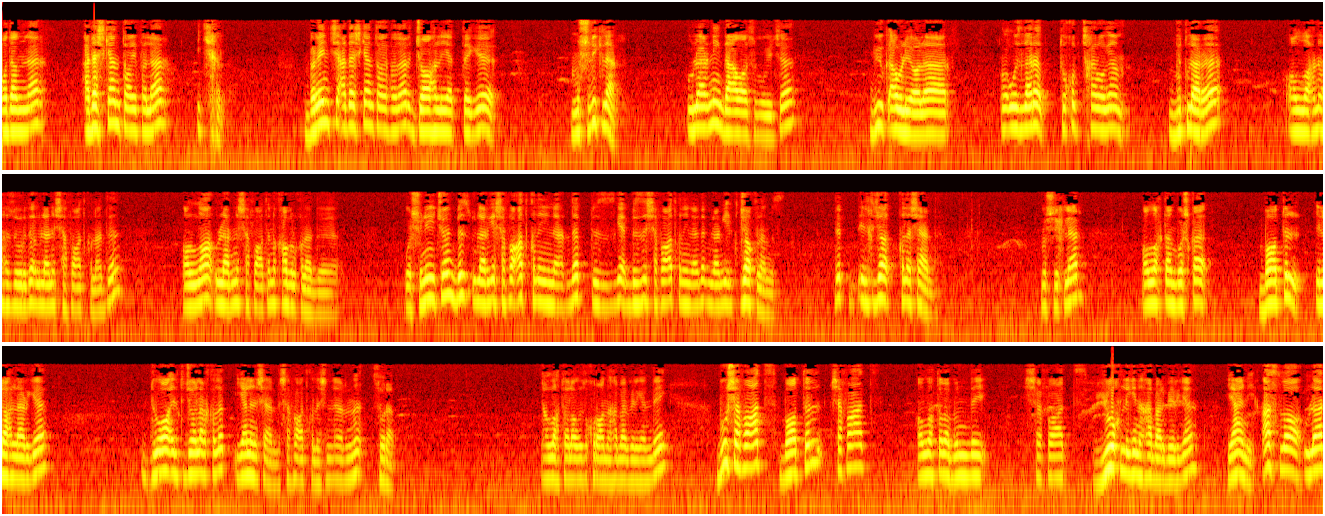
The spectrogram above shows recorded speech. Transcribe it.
odamlar adashgan toifalar ikki xil. Birinchi adashgan toifalar johiliyatdagi mushriklar. Ularning davosi bo'yicha buyuk avliyolar va o'zlari to'qib chiqarib olgan butlari ollohni huzurida ularni shafoat qiladi. Olloh ularni shafoatini qabul qiladi. Va shuning uchun biz ularga shafoat qilinglar deb bizga bizni shafoat qilinglar deb ularga iltijo qilamiz deb iltijo qilishardi mushriklar ollohdan boshqa botil ilohlarga duo iltijolar qilib yalinishardi shafoat qilishlarini so'rab. Alloh taolo o'zi qur'onda xabar bergandek bu shafoat botil shafoat. Alloh taolo bunday shafoat yo'qligini xabar bergan. Ya'ni aslo ular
